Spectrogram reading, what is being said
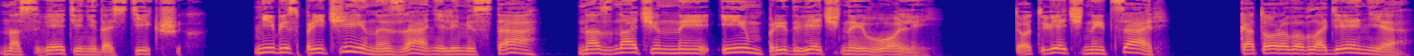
на свете не достигших, не без причины заняли места, назначенные им предвечной волей. Тот вечный царь, которого владения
